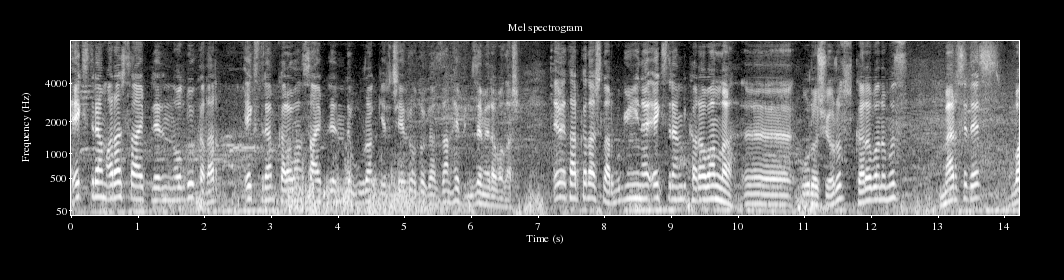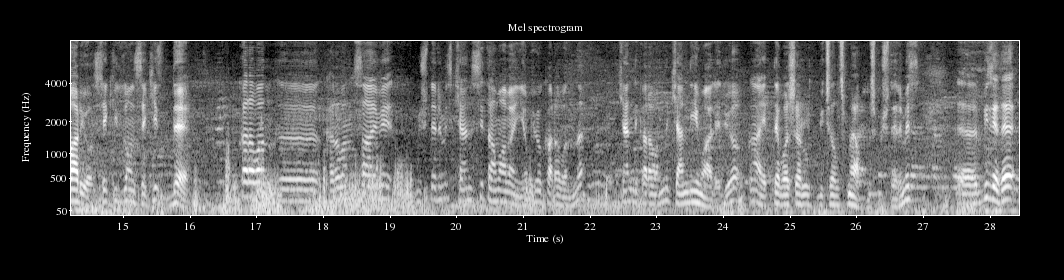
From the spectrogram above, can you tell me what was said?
Ekstrem araç sahiplerinin olduğu kadar ekstrem karavan sahiplerinin de uğrak yeri Çevre Otogaz'dan hepinize merhabalar. Evet arkadaşlar bugün yine ekstrem bir karavanla e, uğraşıyoruz. Karavanımız Mercedes Vario 818D. Bu karavan e, karavanın sahibi müşterimiz kendisi tamamen yapıyor karavanını. Kendi karavanını kendi imal ediyor. Gayet de başarılı bir çalışma yapmış müşterimiz. E, bize de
